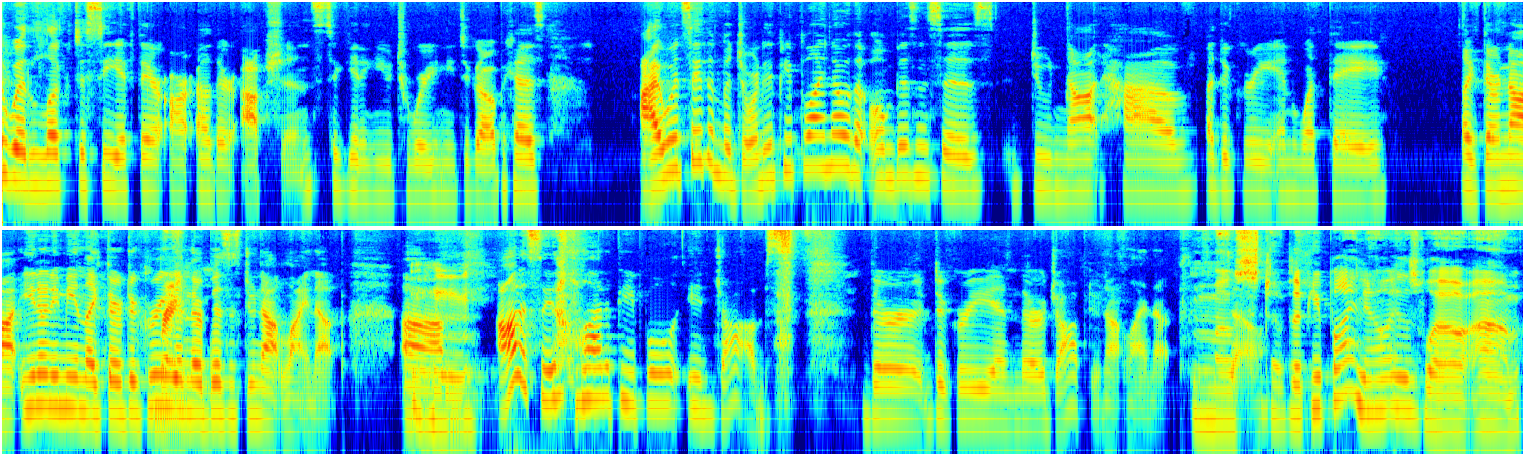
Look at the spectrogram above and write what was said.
would look to see if there are other options to getting you to where you need to go because I would say the majority of people I know that own businesses do not have a degree in what they like. They're not, you know what I mean? Like their degree right. and their business do not line up. Um, mm-hmm. Honestly, a lot of people in jobs, their degree and their job do not line up. Most so. of the people I know as well. Um,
